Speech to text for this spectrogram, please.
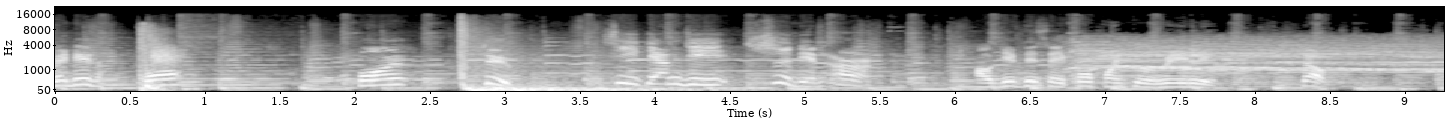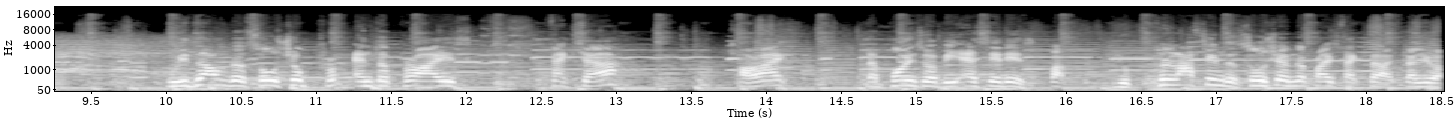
Rating 4.2. CDMG 4.2. I'll give this a 4.2, really. So, without the social enterprise factor, all right, the points will be as it is. But you plus in the social enterprise factor, I tell you,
